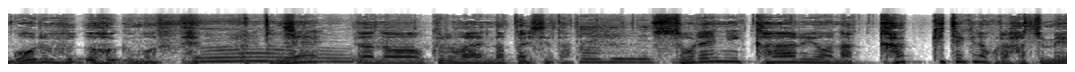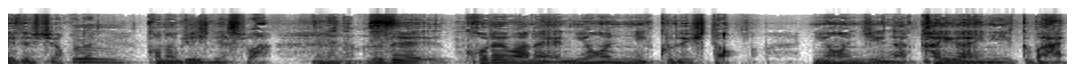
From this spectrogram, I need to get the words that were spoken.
ゴルフ道具持って、ね、あの、車に乗ったりしてた。大変です、ね、それに変わるような画期的なこれ発明ですよ、これ。うん、このビジネスは。ありがとうございます。で、これはね、日本に来る人、日本人が海外に行く場合、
